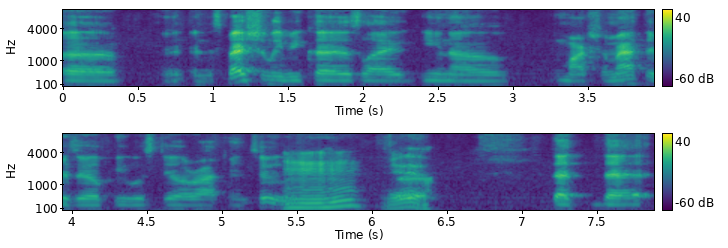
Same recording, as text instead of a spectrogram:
uh and especially because like, you know, Marshall Mathers LP was still rocking too. hmm Yeah. That that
